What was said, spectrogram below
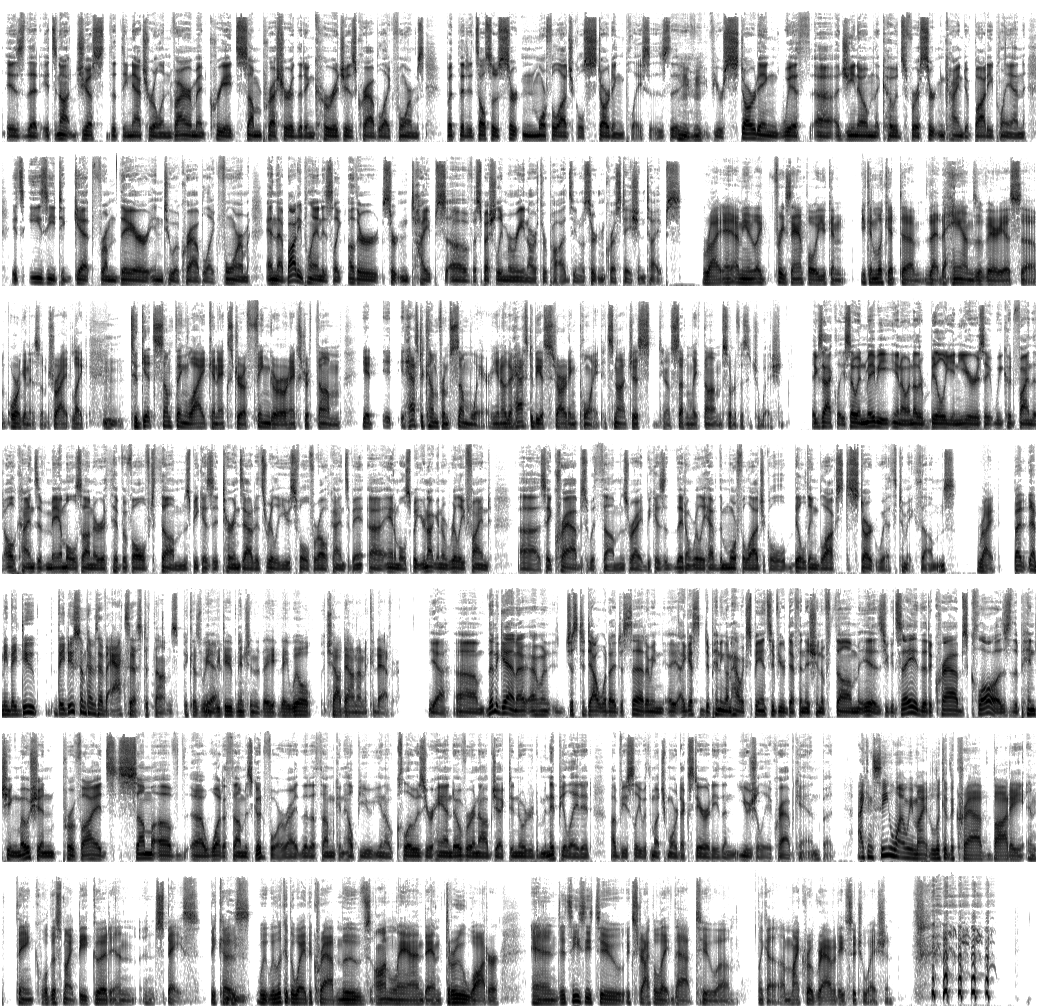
is that it's not just that the natural environment creates some pressure that encourages crab like forms, but that it's also certain morphological starting places. That mm-hmm. if, if, you're starting with uh, a genome that codes for a certain kind of body plan, it's easy to get from there into a crab like form. And that body plan is like other certain types of, especially marine arthropods, you know, certain crustacean types. Right. I mean, like, for example, you can you can look at um, the, the, hands of various uh, organisms, right? Like mm-hmm. to get something like an extra finger or an extra thumb, it, it it has to come from somewhere. You know, there has to be a starting point. It's not just you know suddenly thumb sort of a situation. Exactly. So, in maybe you know another billion years, it, we could find that all kinds of mammals on Earth have evolved thumbs because it turns out it's really useful for all kinds of uh, animals. But you're not going to really find, uh, say, crabs with thumbs, right? Because they don't really have the morphological building blocks to start with to make thumbs. Right. But I mean, they do they do sometimes have access to thumbs because we, yeah. we do mention that they, they will chow down on a cadaver. Yeah. Um, then again, I, I, want just to doubt what I just said. I mean, I, I, guess depending on how expansive your definition of thumb is, you could say that a crab's claws, the pinching motion, provides some of uh, what a thumb is good for, right? That a thumb can help you, you know, close your hand over an object in order to manipulate it, obviously with much more dexterity than usually a crab can. But I can see why we might look at the crab body and think, well, this might be good in, in space because mm. we, we look at the way the crab moves on land and through water, and it's easy to extrapolate that to um, like a, a microgravity situation.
